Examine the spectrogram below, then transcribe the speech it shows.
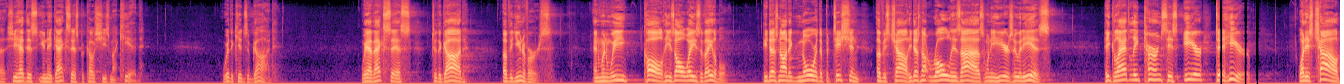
Uh, she had this unique access because she's my kid. We're the kids of God. We have access to the God of the universe. And when we call, He is always available. He does not ignore the petition of His child, He does not roll His eyes when He hears who it is. He gladly turns His ear to hear what His child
